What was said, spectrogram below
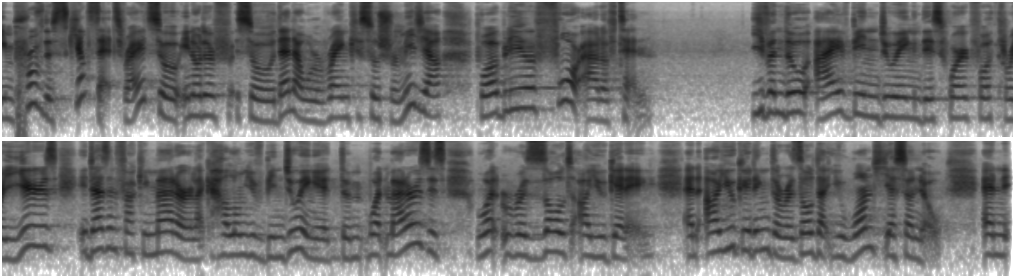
improve the skill sets right? So in order f- so then I will rank social media probably a 4 out of 10 even though I've been doing this work for three years, it doesn't fucking matter like how long you've been doing it. The, what matters is what result are you getting? And are you getting the result that you want, yes or no? And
